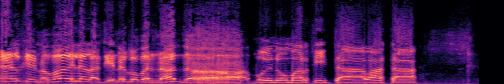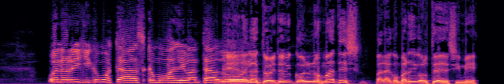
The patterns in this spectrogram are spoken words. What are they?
El que no baila la tiene gobernada. Bueno, Martita, basta. Bueno, Ricky, ¿cómo estás? ¿Cómo has levantado Bien, hoy? acá estoy. Estoy con unos mates para compartir con ustedes si, me,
